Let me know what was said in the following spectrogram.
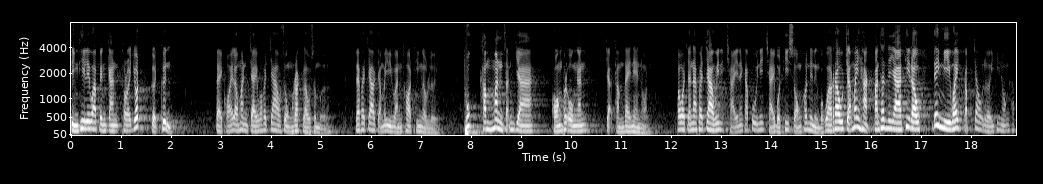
สิ่งที่เรียกว่าเป็นการทรยศเกิดขึ้น แต่ขอให้เรามั่นใจว่าพระเจ้าทรงรักเราเสมอ และพระเจ้าจะไม่มีวันทอดทิ้งเราเลย ทุกคำมั่นสัญญาของพระองค์นั้นจะทำได้แน่นอน พระวจนะพระเจ้าวินิจฉัยนะครับ ผู้วินิจฉัยบทที่สองข้อหนึ่งบอกว่าเราจะไม่หักพันธสัญญาที่เราได้มีไว้กับเจ้าเลยพี่น้องครับ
